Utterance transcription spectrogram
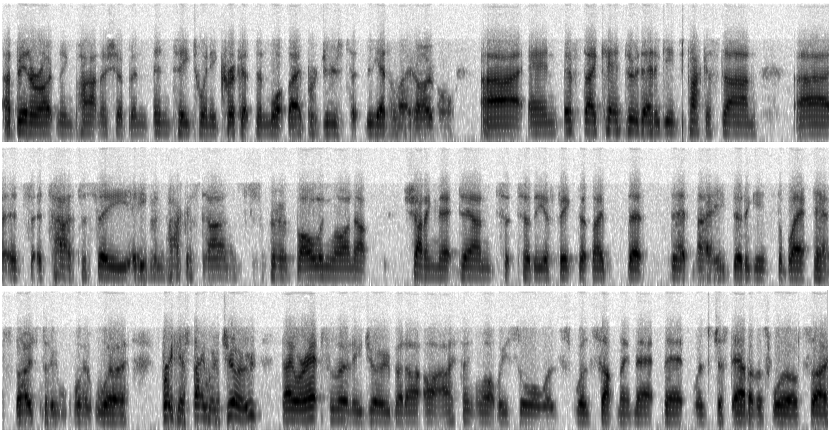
a better opening partnership in, in T20 cricket than what they produced at the Adelaide Oval. Uh, and if they can do that against Pakistan, uh, it's it's hard to see even Pakistan's superb bowling lineup shutting that down to, to the effect that they that that they did against the Black Caps. Those two were, were They were due. They were absolutely due. But I, I think what we saw was was something that that was just out of this world. So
